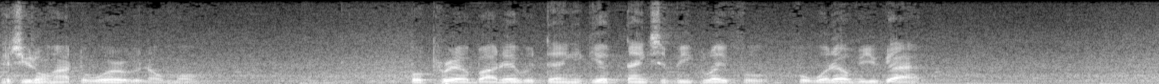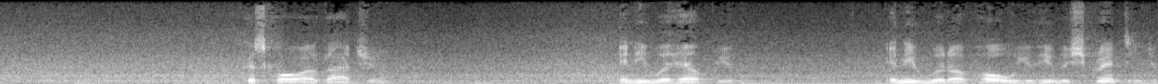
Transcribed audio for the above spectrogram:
that you don't have to worry no more but pray about everything and give thanks and be grateful for whatever you got. Because God got you. And He will help you. And He will uphold you. He will strengthen you.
